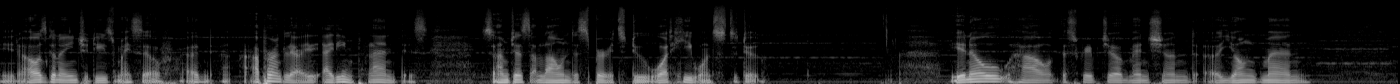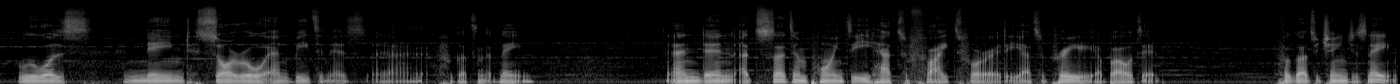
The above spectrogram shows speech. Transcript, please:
You know, I was gonna introduce myself, and uh, apparently I, I didn't plan this, so I'm just allowing the Spirit to do what He wants to do. You know how the scripture mentioned a young man who was named Sorrow and Bitterness. Uh, I've forgotten the name. And then at certain point, he had to fight for it. He had to pray about it. For God to change his name.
